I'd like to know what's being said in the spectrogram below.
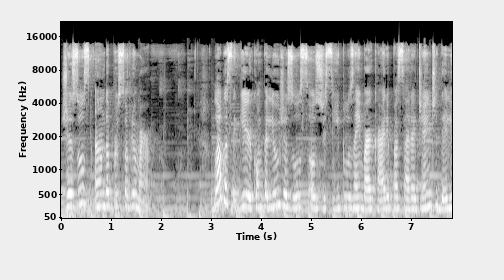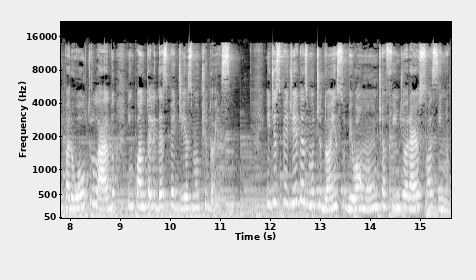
Jesus anda por sobre o mar. Logo a seguir, compeliu Jesus aos discípulos a embarcar e passar adiante dele para o outro lado, enquanto ele despedia as multidões. E despedidas as multidões, subiu ao monte a fim de orar sozinho.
